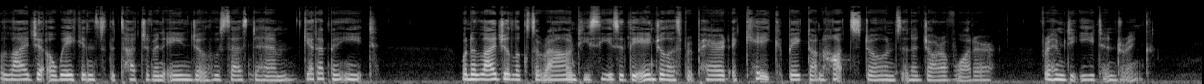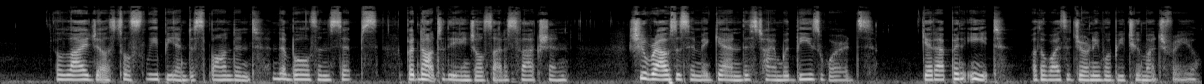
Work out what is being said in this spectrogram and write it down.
Elijah awakens to the touch of an angel who says to him, Get up and eat. When Elijah looks around, he sees that the angel has prepared a cake baked on hot stones and a jar of water for him to eat and drink. Elijah, still sleepy and despondent, nibbles and sips, but not to the angel's satisfaction. She rouses him again, this time with these words Get up and eat, otherwise the journey will be too much for you.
